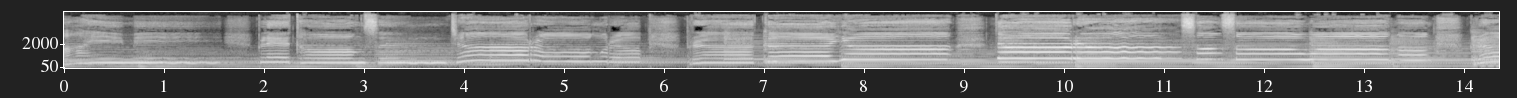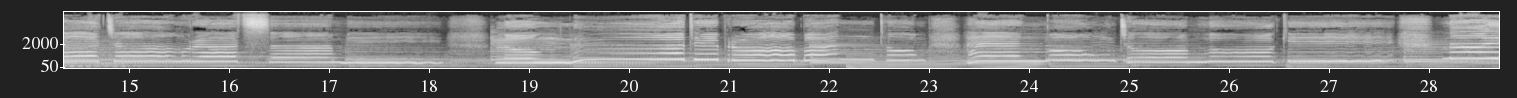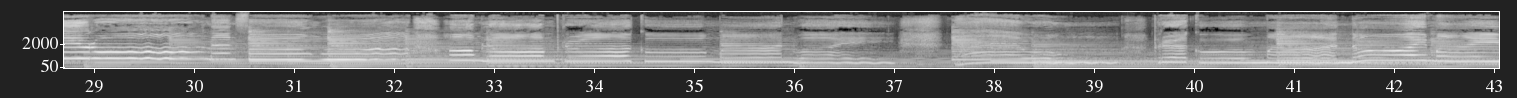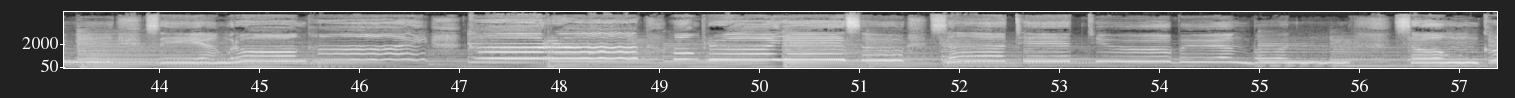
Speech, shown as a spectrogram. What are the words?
ไม่มี เปลทองซึ่งจะรองรับพระกายาดาราสองสว่างกระจังรัศ มาน้อยไม่มีเสียงร้องไห้ข้ารักองค์พระเยซูสถิตอยู่เบื้องบนทรงค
